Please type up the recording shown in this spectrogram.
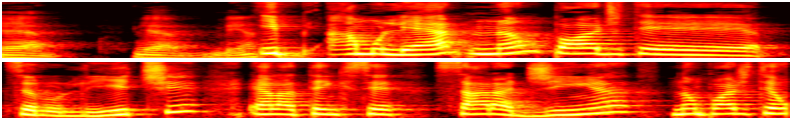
É. É, bem assim. E a mulher não pode ter celulite, ela tem que ser saradinha, não pode ter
